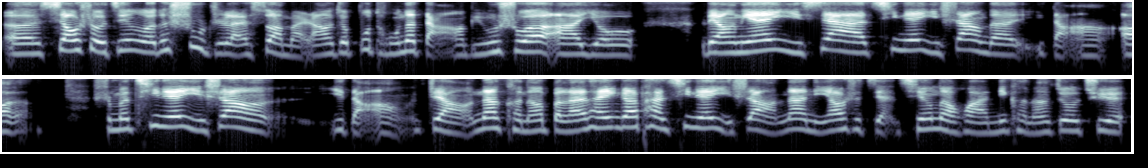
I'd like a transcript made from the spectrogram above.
呃销售金额的数值来算嘛，然后就不同的档，比如说啊有。两年以下、七年以上的一档啊，什么七年以上一档这样，那可能本来他应该判七年以上，那你要是减轻的话，你可能就去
